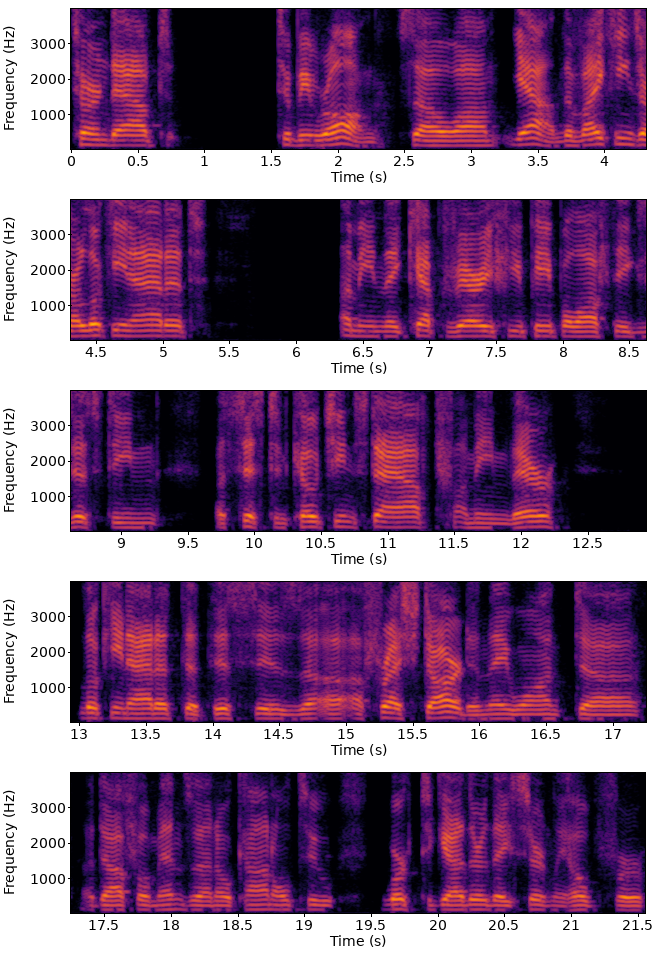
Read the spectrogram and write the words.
turned out to be wrong. So, um, yeah, the Vikings are looking at it. I mean, they kept very few people off the existing assistant coaching staff. I mean, they're looking at it that this is a, a fresh start and they want uh, Adofo-Mensah and O'Connell to work together. They certainly hope for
